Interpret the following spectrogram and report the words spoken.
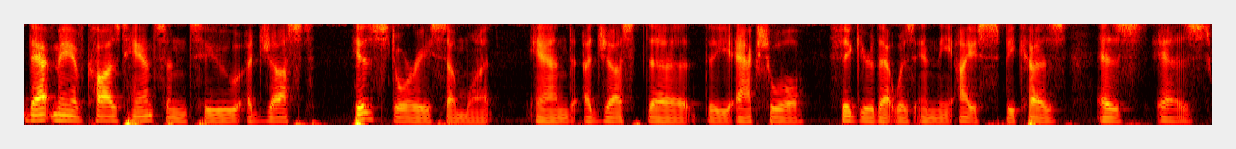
that may have caused Hansen to adjust his story somewhat and adjust the the actual figure that was in the ice because as as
